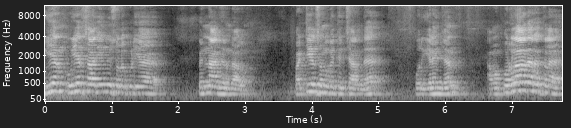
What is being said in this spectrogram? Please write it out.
உயர் உயர் சாதின்னு சொல்லக்கூடிய பெண்ணாக இருந்தாலும் பட்டியல் சமூகத்தை சார்ந்த ஒரு இளைஞன் அவன் பொருளாதாரத்தில்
